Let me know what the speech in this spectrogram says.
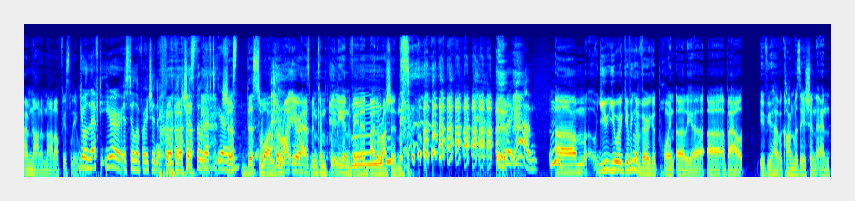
I'm not. I'm not, obviously. your left ear is still a virgin. I think just the left ear. Just this one. The right ear has been completely invaded by the mm. Russians. but yeah. Um, you you were giving a very good point earlier uh, about if you have a conversation and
